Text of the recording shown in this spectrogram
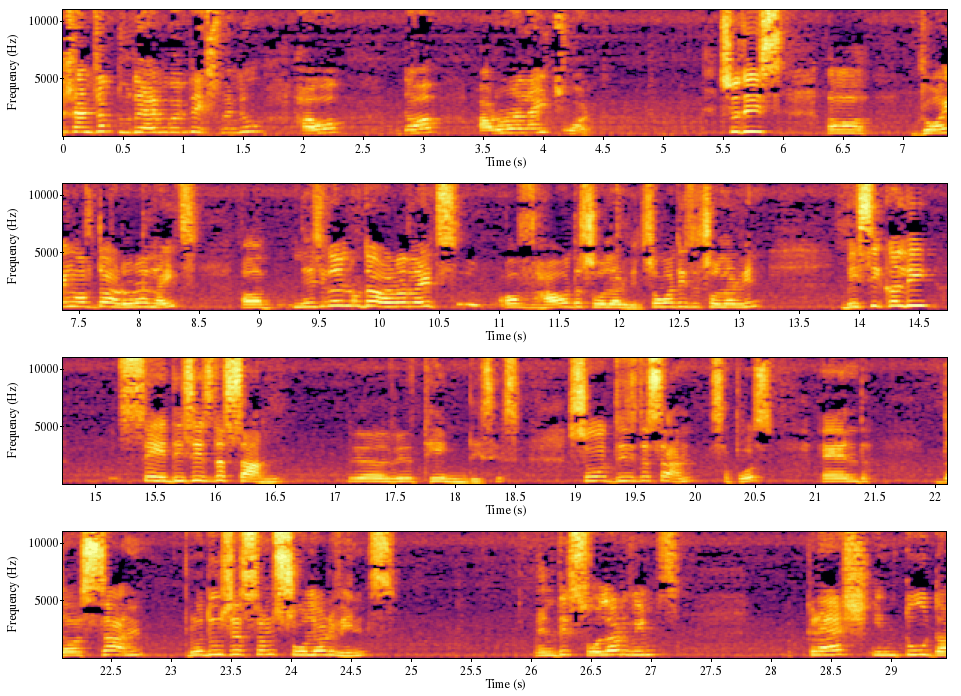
Shanchak. Today I am going to explain you how the aurora lights work. So this uh, drawing of the aurora lights, uh, basically know the aurora lights of how the solar wind. So what is the solar wind? Basically, say this is the sun. Very thin this is. So this is the sun, suppose, and the sun produces some solar winds, and these solar winds crash into the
